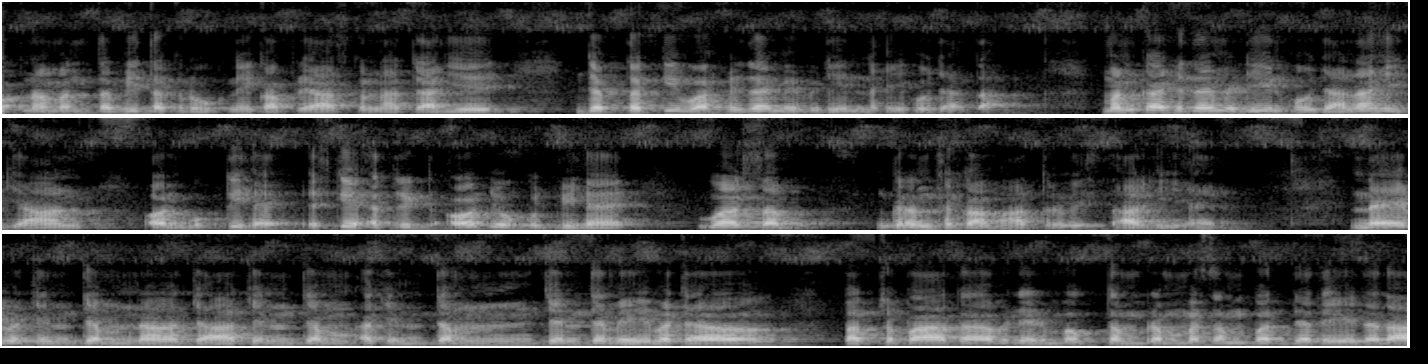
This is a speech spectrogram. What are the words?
अपना मन तभी तक रोकने का प्रयास करना चाहिए, जब तक कि वह हृदय में विलीन नहीं हो जाता। मन का हृदय में लीन हो जाना ही ज्ञान और मुक्ति है। इसके अतिरिक्त और जो कुछ भी है, वह सब ग्रंथ का मात्र विस्तार ही है। नैव चिंत्यम न चाचिंत्यम अचिंत्यम चिंत्यमेव च। पक्षपात विनिर्मुक्त ब्रह्म संपद्यते तदा।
